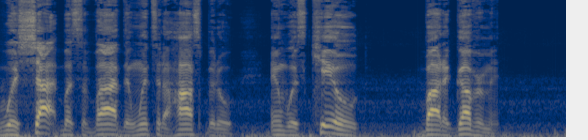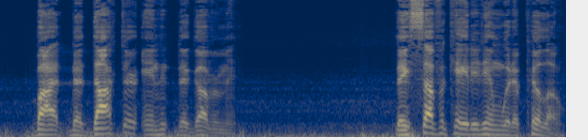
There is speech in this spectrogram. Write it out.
was shot but survived and went to the hospital and was killed by the government, by the doctor and the government. They suffocated him with a pillow.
